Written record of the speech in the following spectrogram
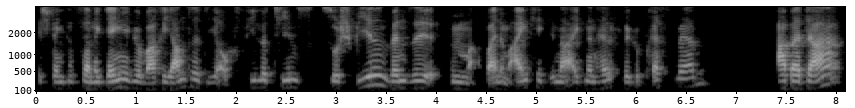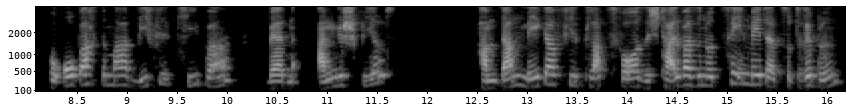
ich denke, das ist ja eine gängige Variante, die auch viele Teams so spielen, wenn sie im, bei einem Einkick in der eigenen Hälfte gepresst werden. Aber da beobachte mal, wie viele Keeper werden angespielt, haben dann mega viel Platz vor sich, teilweise nur 10 Meter zu dribbeln,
